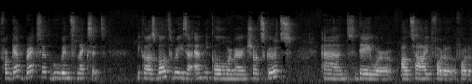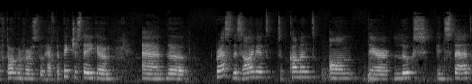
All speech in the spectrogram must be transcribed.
forget Brexit, who wins Lexit? Because both Theresa and Nicole were wearing short skirts and they were outside for the for the photographers to have the pictures taken and the press decided to comment on their looks instead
